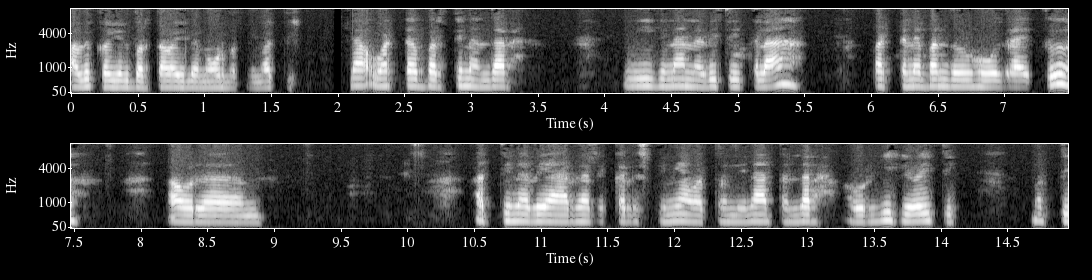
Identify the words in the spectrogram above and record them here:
ಅದಕ್ಕೆ ಕೈಯಲ್ಲಿ ಬರ್ತಾವ ಇಲ್ಲ ನೋಡ್ ಮತ್ ನಿಮ್ಮ ಅತ್ತಿ. ಒಟ್ಟ ಬರ್ತೀನಿ ಅಂದಾರ. ಈಗಿನ ನಡೀತೈತಲ್ಲ ಪಟ್ಟನೆ ಬಂದು ಹೋದ್ರಾಯ್ತು. ಅವ್ರ ಅತ್ತಿನ ಯಾರನ್ನಾರ ಕರೆಸ್ತೀನಿ ಅವತ್ತೊಂದಿನ ದಿನ ಅಂತಂದಾರ. ಅವ್ರಿಗೆ ಹೇಳೈತಿ. ಮತ್ತೆ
